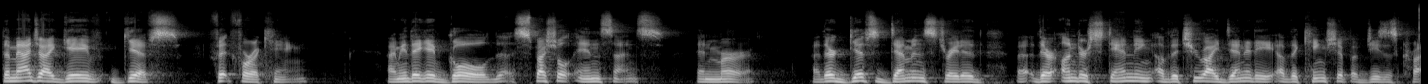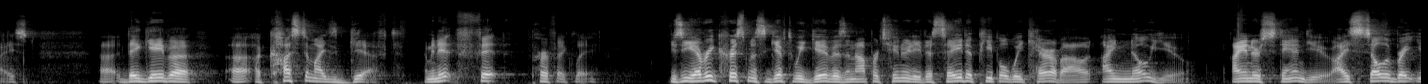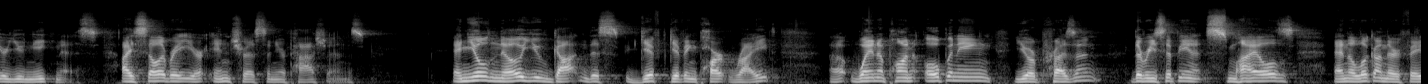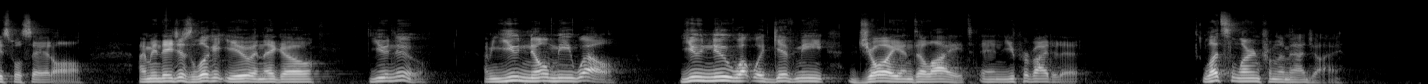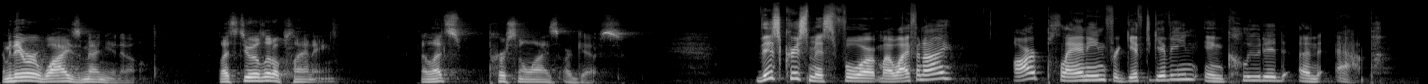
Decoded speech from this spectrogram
The Magi gave gifts fit for a king. I mean, they gave gold, special incense, and myrrh. Uh, their gifts demonstrated uh, their understanding of the true identity of the kingship of Jesus Christ. Uh, they gave a, a, a customized gift. I mean, it fit perfectly. You see, every Christmas gift we give is an opportunity to say to people we care about, I know you. I understand you. I celebrate your uniqueness. I celebrate your interests and your passions. And you'll know you've gotten this gift giving part right uh, when, upon opening your present, the recipient smiles and the look on their face will say it all. I mean, they just look at you and they go, You knew. I mean, you know me well. You knew what would give me joy and delight, and you provided it. Let's learn from the Magi. I mean, they were wise men, you know. Let's do a little planning and let's personalize our gifts. This Christmas, for my wife and I, our planning for gift giving included an app.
